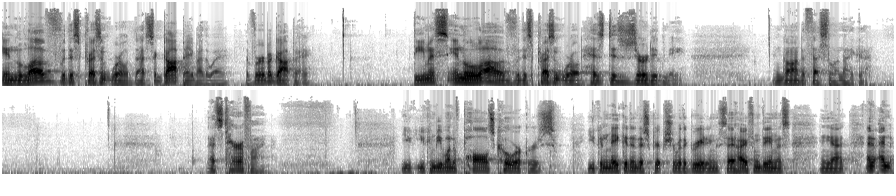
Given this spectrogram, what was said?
in love with this present world. That's agape, by the way, the verb agape. Demas, in love with this present world, has deserted me and gone to Thessalonica. That's terrifying. You, you can be one of Paul's coworkers. You can make it into Scripture with a greeting, say hi from Demas, and yet, and, and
